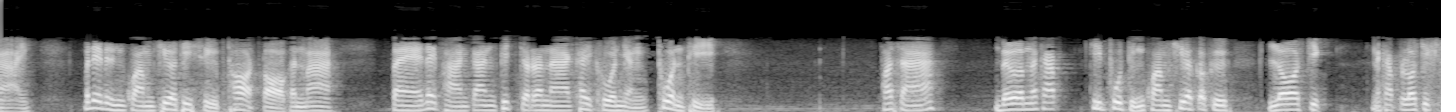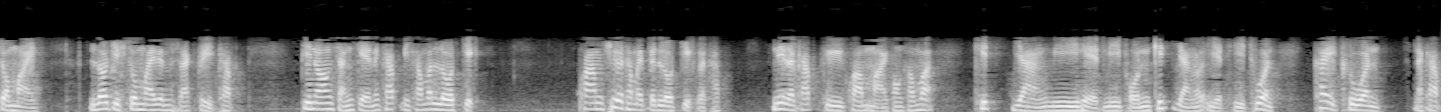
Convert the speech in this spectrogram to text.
งาย ไม่ได้เป็นความเชื่อที่สืบทอดต่อกันมา แต่ได้ผ่านการพิจารณาไข้ครวนอย่างท่วนถี่ ภาษาเดิมนะครับ ที่พูดถึงความเชื่อก็คือ logic นะครับ logic สมัย logic สมัยเป็นภาษากรีกครับ พี่น้องสังเกตนะครับ มีคำว่า logic ความเชื่อทำไมเป็น logic ล่ะครับ นี่แหละครับ คือความหมายของคำว่า คิดอย่างมีเหตุมีผล คิดอย่างละเอียดถี่ถ้วนไข้ครวนนะครับ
